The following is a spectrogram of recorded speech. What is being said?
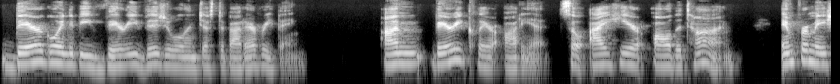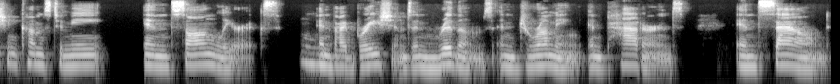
They're going to be very visual in just about everything. I'm very clairaudience, so I hear all the time. Information comes to me in song lyrics mm-hmm. and vibrations and rhythms and drumming and patterns and sound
